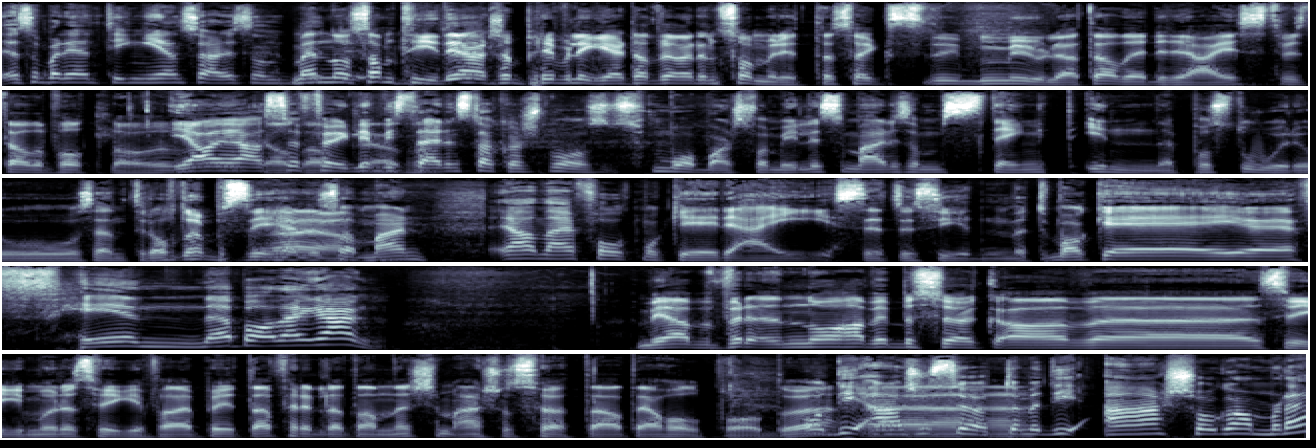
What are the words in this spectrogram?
altså Bare én ting igjen, så er det sånn Men nå samtidig er jeg så privilegert at vi har en sommerhytte, så det er mulig at jeg hadde reist hvis jeg hadde fått lov. Ja, ja, selvfølgelig. Hvis det er en stakkars små, småbarnsfamilie som er liksom stengt inne på Storosenteret holdt jeg på å si, hele Ja, ja. sommeren Ja, nei, folk må ikke reise til Syden, vet du. Må ikke eh, finne på det engang! Vi har, nå har vi besøk av uh, svigermor og svigerfar på hytta. foreldrene til Anders, som er så søte at jeg holder på å dø. Og de er så søte, Eh, men de er så gamle.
